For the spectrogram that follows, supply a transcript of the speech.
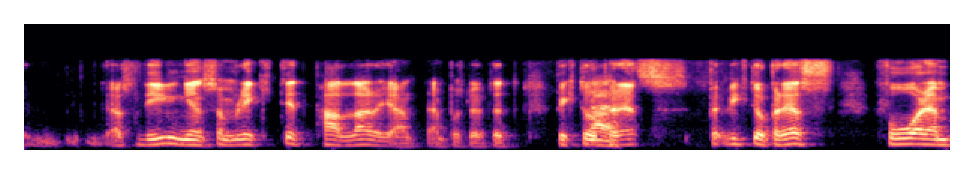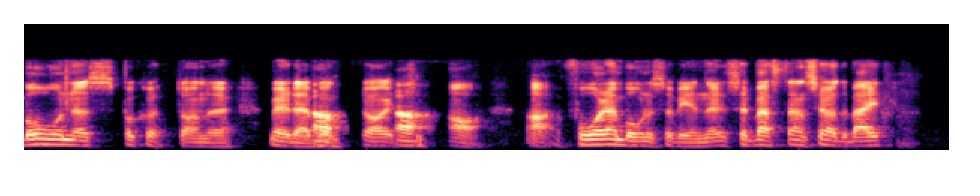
alltså det är ju ingen som riktigt pallar egentligen på slutet. Victor, Perez, Victor Perez får en bonus på 17 med det där ja, ja. ja, ja, får en bonus och vinner. Sebastian Söderberg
